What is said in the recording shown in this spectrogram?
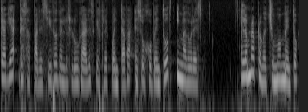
que había desaparecido de los lugares que frecuentaba en su juventud y madurez. El hombre aprovechó un momento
